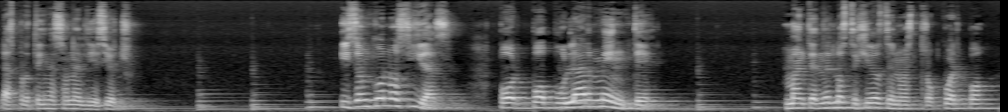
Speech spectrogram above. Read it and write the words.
Las proteínas son el 18%. Y son conocidas por popularmente mantener los tejidos de nuestro cuerpo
